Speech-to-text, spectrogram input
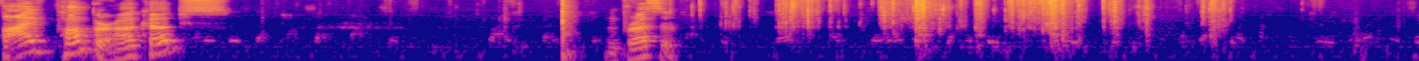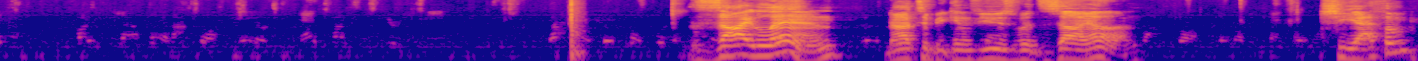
Five pumper, huh, Cubs? Impressive. Zylan, not to be confused with Zion. Cheatham.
